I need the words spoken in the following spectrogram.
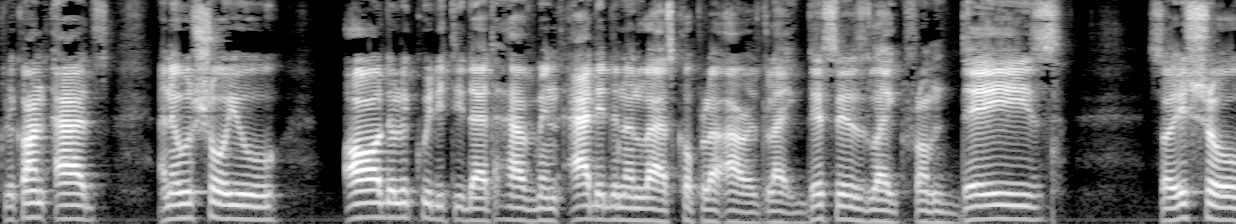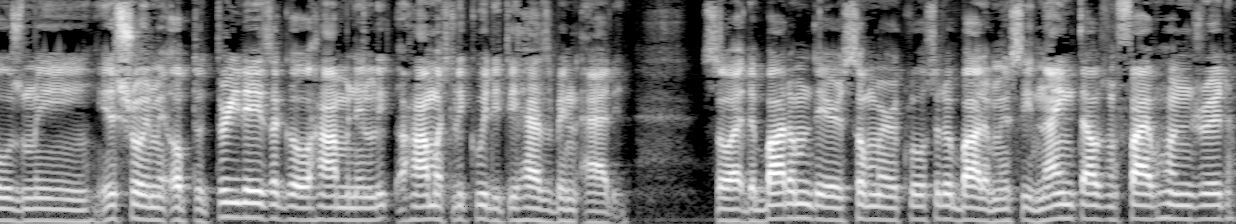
click on adds, and it will show you all the liquidity that have been added in the last couple of hours. Like this is like from days. So it shows me it's showing me up to three days ago how many how much liquidity has been added. So at the bottom there somewhere close to the bottom you see 9500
